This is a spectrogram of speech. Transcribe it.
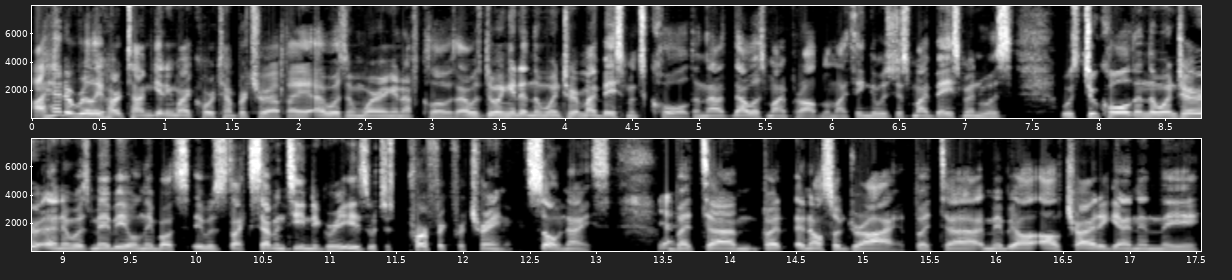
I had a really hard time getting my core temperature up. I, I wasn't wearing enough clothes. I was doing it in the winter. My basement's cold, and that, that was my problem. I think it was just my basement was was too cold in the winter, and it was maybe only about it was like 17 degrees, which is perfect for training. It's so nice, yeah. but um, but and also dry. But uh, maybe I'll I'll try it again in the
